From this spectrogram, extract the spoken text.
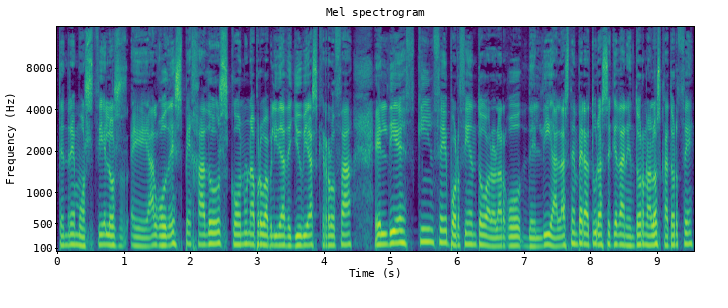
tendremos cielos eh, algo despejados con una probabilidad de lluvias que roza el 10-15% a lo largo del día. Las temperaturas se quedan en torno a los 14,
